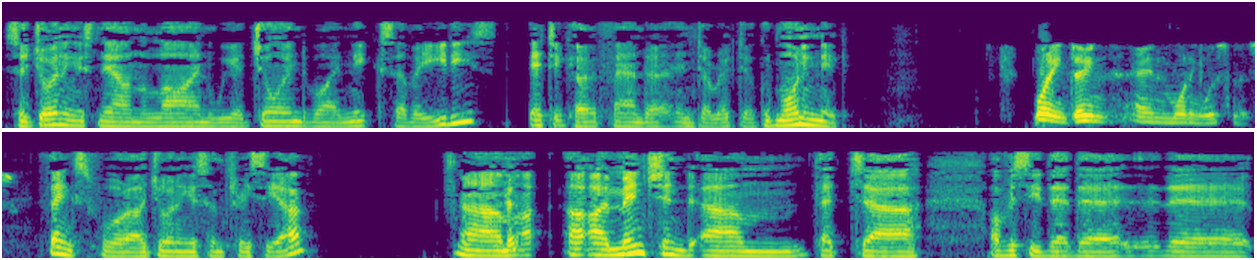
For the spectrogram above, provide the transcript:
So joining us now on the line, we are joined by Nick Savaidis, Etiko founder and director. Good morning, Nick. Morning, Dean, and morning, listeners. Thanks for uh, joining us on 3CR. Um, I, I, mentioned um, that uh, obviously the, the, the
